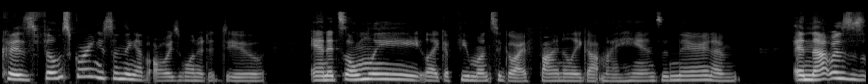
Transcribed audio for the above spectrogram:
Because film scoring is something I've always wanted to do. And it's only like a few months ago I finally got my hands in there and I'm and that was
